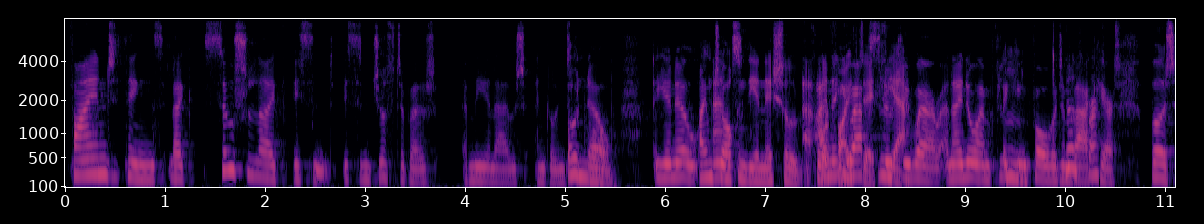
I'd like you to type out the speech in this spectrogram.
find things like social life isn't isn't just about a meal out and going to Oh, no. pub. You know, I'm talking the initial four or five you days. absolutely Yeah. Mm. were, and I know I'm flicking forward and back here, but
